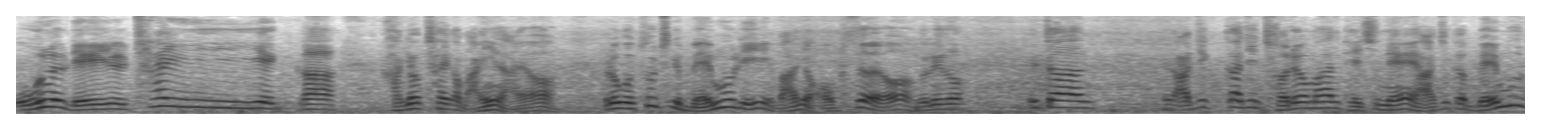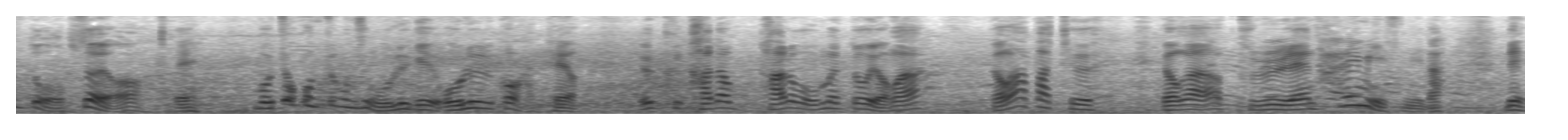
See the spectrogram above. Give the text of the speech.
오늘 내일 차이가 가격 차이가 많이 나요. 그리고 솔직히 매물이 많이 없어요. 그래서 일단 아직까지 저렴한 대신에 아직 매물도 없어요. 네, 뭐 조금 조금씩 오르게 오를 것 같아요. 그 가다 바로 오면 또 영화 영화 아파트 영화 블렌 하임이 있습니다. 네,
